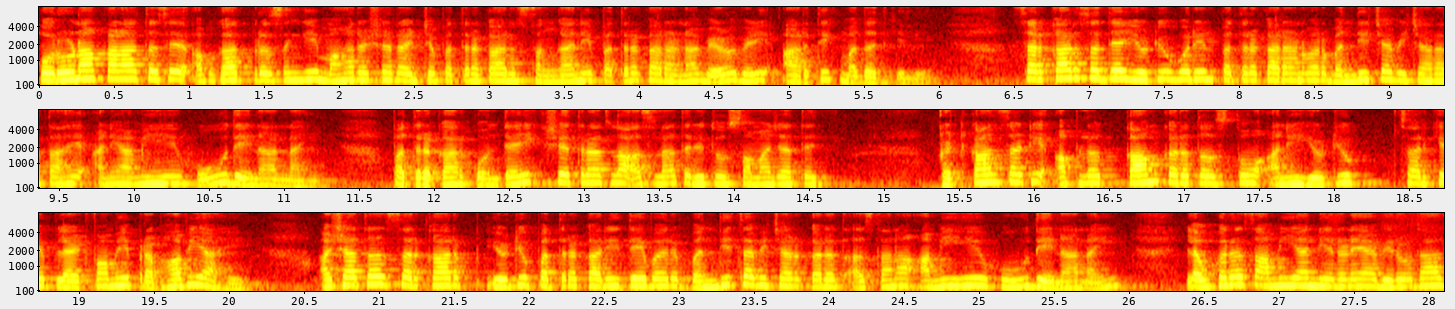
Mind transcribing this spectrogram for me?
कोरोना काळात तसे अपघात प्रसंगी महाराष्ट्र राज्य पत्रकार संघाने पत्रकारांना वेळोवेळी आर्थिक मदत केली. सरकार सध्या यूट्यूबवरील पत्रकारांवर बंदीच्या विचारात आहे आणि आम्ही हे होऊ देणार नाही. पत्रकार कोणत्याही क्षेत्रातला असला तरी तो समाजात घटकांसाठी आपलं काम करत असतो आणि यूट्यूबसारखे प्लॅटफॉर्म हे प्रभावी आहे. अशातच सरकार यूट्यूब पत्रकारितेवर बंदीचा विचार करत असताना आम्ही हे होऊ देणार नाही. लवकरच आम्ही या निर्णयाविरोधात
